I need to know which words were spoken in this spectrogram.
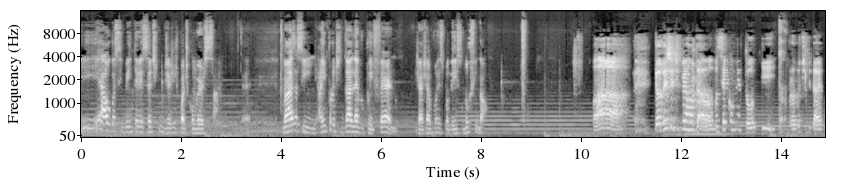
E é algo assim bem interessante que um dia a gente pode conversar. Né? Mas assim, a improdutividade leva para o inferno? Já já vou responder isso no final. Ah, então deixa eu te perguntar. Você comentou que produtividade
